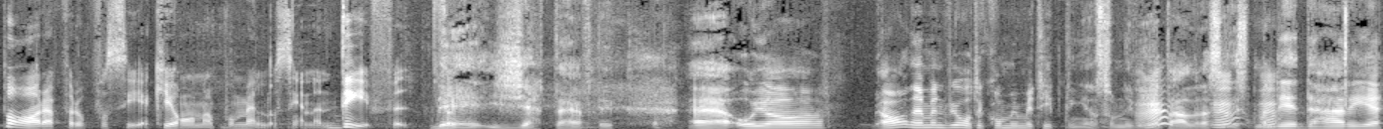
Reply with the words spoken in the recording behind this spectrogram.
bara för att få se Kiana på melloscenen. Det är fint. Det är jättehäftigt. Eh, och jag, ja, nej, men vi återkommer med tippningen som ni vet Mm, allra sist. Men det, det här är,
